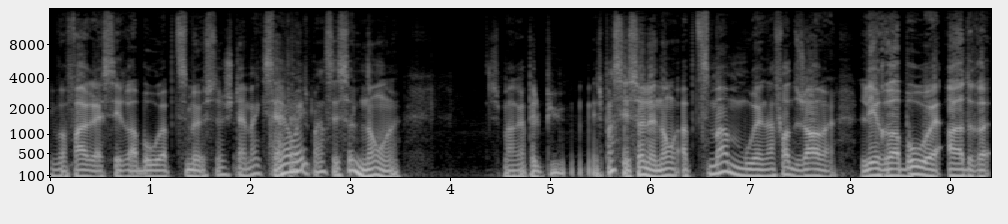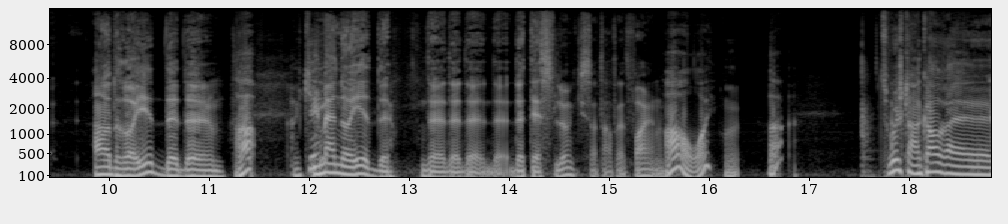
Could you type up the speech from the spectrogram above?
il va faire euh, ses robots Optimus, justement, qui s'appelle. Ah oui? Je pense que c'est ça le nom. hein. Je m'en rappelle plus. Je pense que c'est ça le nom. Optimum ou une affaire du genre euh, les robots euh, andro- androïdes de, Ah, humanoïdes de, de, de, de- Tesla qui sont en train de faire. là. Ah, ouais. Ah. Tu vois, j'étais encore, euh,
